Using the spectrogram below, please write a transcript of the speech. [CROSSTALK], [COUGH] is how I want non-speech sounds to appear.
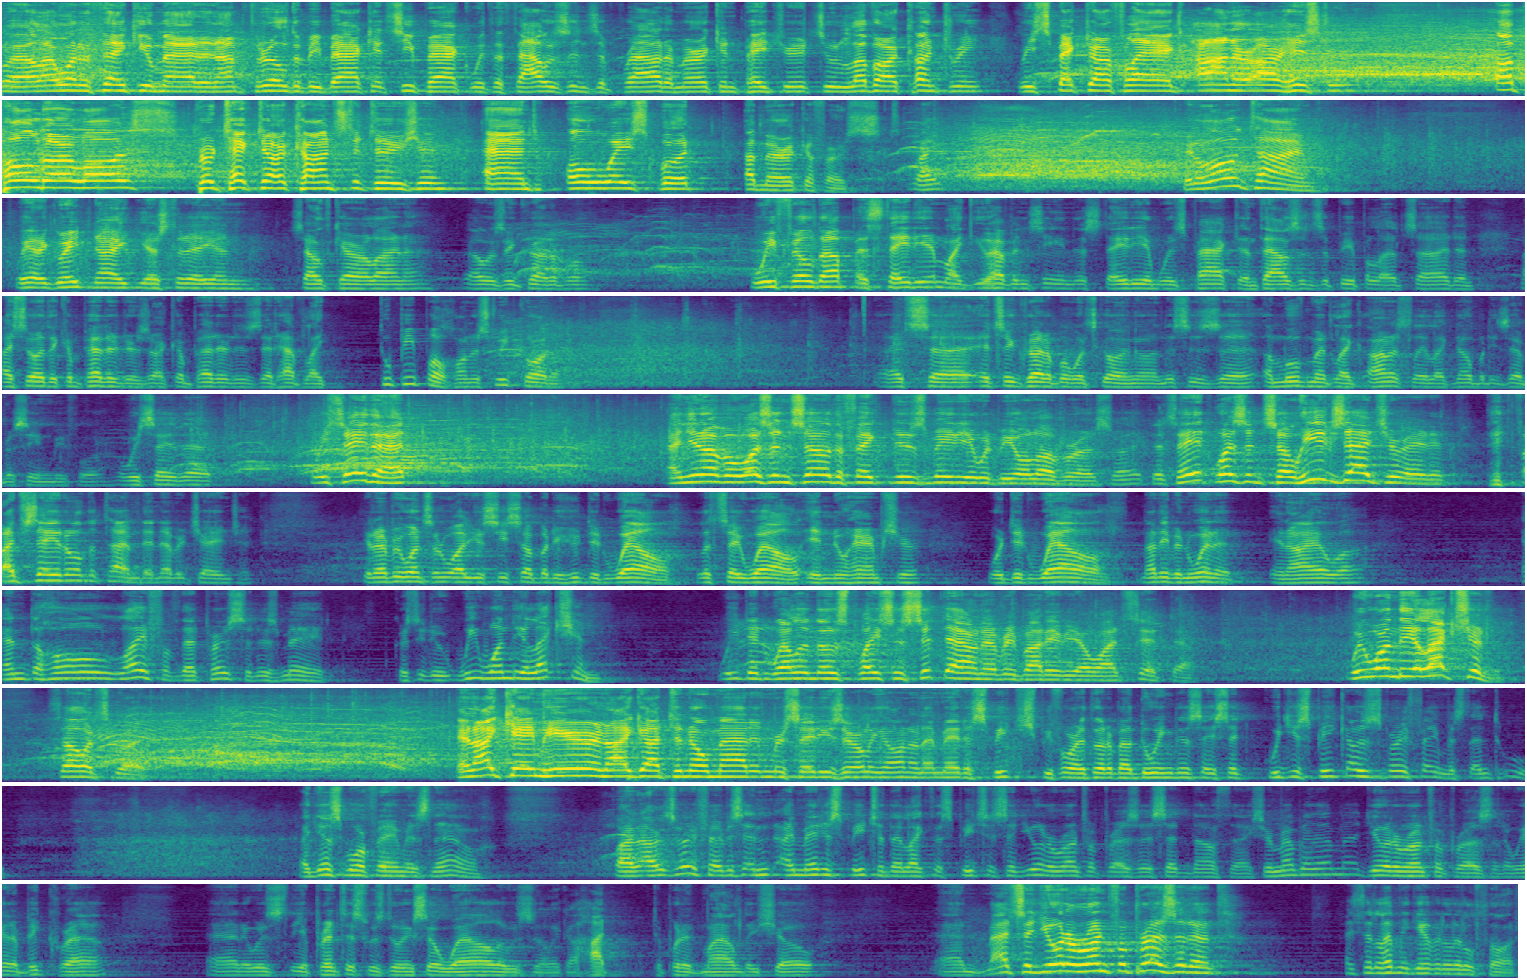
Well, I want to thank you, Matt, and I'm thrilled to be back at CPAC with the thousands of proud American patriots who love our country, respect our flag, honor our history, uphold our laws, protect our Constitution, and always put America first, right? Been a long time. We had a great night yesterday in South Carolina. That was incredible. We filled up a stadium like you haven't seen. This stadium was packed and thousands of people outside. And I saw the competitors, our competitors that have like two people on a street corner. It's, uh, it's incredible what's going on. This is uh, a movement like, honestly, like nobody's ever seen before. We say that. We say that. And you know, if it wasn't so, the fake news media would be all over us, right? They'd say it wasn't so. He exaggerated. I say it all the time, they never change it. You know, every once in a while you see somebody who did well, let's say well, in New Hampshire, or did well, not even win it, in Iowa. And the whole life of that person is made. Because you do. we won the election. We did well in those places. Sit down, everybody, if you want. Sit down. We won the election. So it's good. And I came here and I got to know Matt and Mercedes early on, and I made a speech before I thought about doing this. They said, Would you speak? I was very famous then, too. [LAUGHS] I guess more famous now. But I was very famous, and I made a speech, and they liked the speech. They said, You ought to run for president. I said, No, thanks. You remember that, Matt? You ought to run for president. We had a big crowd, and it was The Apprentice was doing so well. It was uh, like a hot, to put it mildly, show. And Matt said, You ought to run for president. I said, let me give it a little thought.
